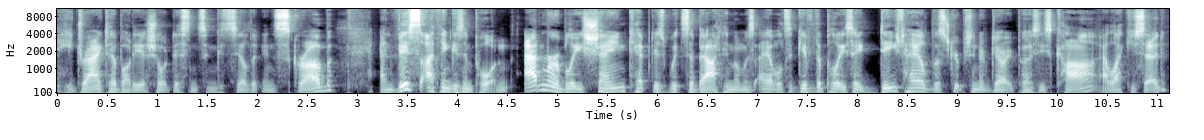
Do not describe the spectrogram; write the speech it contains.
he dragged her body a short distance and concealed it in scrub. And this, I think, is important. Admirably, Shane kept his wits about him and was able to give the police a detailed description of Derek Percy's car, uh, like you said,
